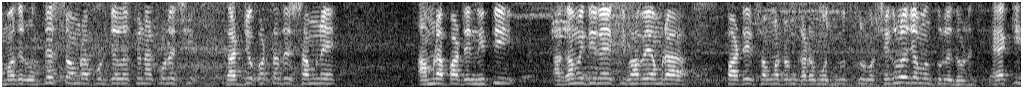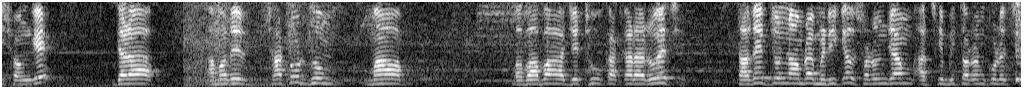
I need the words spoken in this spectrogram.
আমাদের উদ্দেশ্য আমরা পর্যালোচনা করেছি। কার্যকর্তাদের সামনে আমরা পার্টির নীতি আগামী দিনে কীভাবে আমরা পার্টির সংগঠন কারও মজবুত করব, সেগুলো যেমন তুলে ধরেছি, একই সঙ্গে যারা আমাদের ষাটোর্ধ মা বা বাবা, জেঠু, কাকারা রয়েছে, তাদের জন্য আমরা মেডিকেল সরঞ্জাম আজকে বিতরণ করেছি।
